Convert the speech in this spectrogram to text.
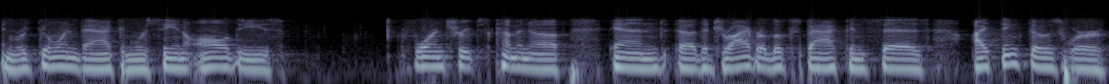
and we're going back and we're seeing all these foreign troops coming up, and uh, the driver looks back and says, "I think those were."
